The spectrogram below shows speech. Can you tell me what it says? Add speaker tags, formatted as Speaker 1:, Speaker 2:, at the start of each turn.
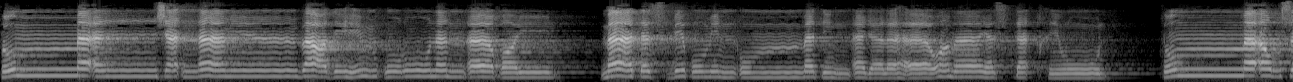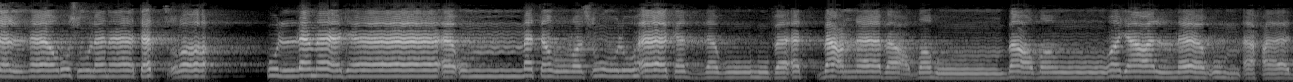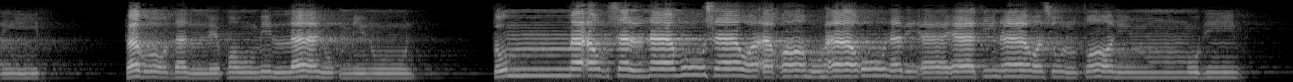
Speaker 1: ثُمَّ أَنشَأْنَا مِن بَعْدِهِمْ قُرُونًا آخَرِينَ مَا تَسْبِقُ مِنْ أُمَّةٍ أَجَلَهَا وَمَا يَسْتَأْخِرُونَ ثُمَّ أَرْسَلْنَا رُسُلَنَا تَتْرَى كُلَّمَا جَاءَ أُمَّةٌ نِعْمَةً رَّسُولُهَا كَذَّبُوهُ فَأَتْبَعْنَا بَعْضَهُم بَعْضًا وَجَعَلْنَاهُمْ أَحَادِيثَ فَبُعْدًا لِّقَوْمٍ لَّا يُؤْمِنُونَ ثُمَّ أَرْسَلْنَا مُوسَى وَأَخَاهُ هَارُونَ بِآيَاتِنَا وَسُلْطَانٍ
